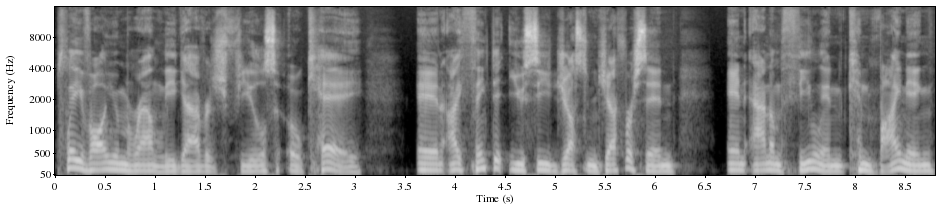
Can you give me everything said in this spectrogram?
play volume around league average feels okay. And I think that you see Justin Jefferson and Adam Thielen combining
